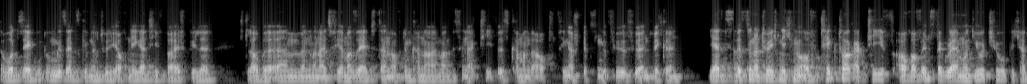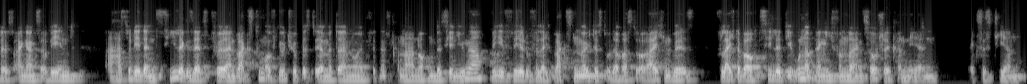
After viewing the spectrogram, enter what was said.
Da wurde sehr gut umgesetzt. Es gibt natürlich auch Negativbeispiele. Ich glaube, ähm, wenn man als Firma selbst dann auf dem Kanal mal ein bisschen aktiv ist, kann man da auch Fingerspitzengefühl für entwickeln. Jetzt bist du natürlich nicht nur auf TikTok aktiv, auch auf Instagram und YouTube. Ich hatte es eingangs erwähnt. Hast du dir denn Ziele gesetzt für dein Wachstum? Auf YouTube bist du ja mit deinem neuen Fitnesskanal noch ein bisschen jünger, wie viel du vielleicht wachsen möchtest oder was du erreichen willst. Vielleicht aber auch Ziele, die unabhängig von deinen Social-Kanälen existieren.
